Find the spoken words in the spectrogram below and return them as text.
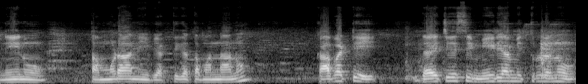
నేను తమ్ముడా నీ వ్యక్తిగతమన్నాను. కాబట్టి దయచేసి మీడియా మిత్రులను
